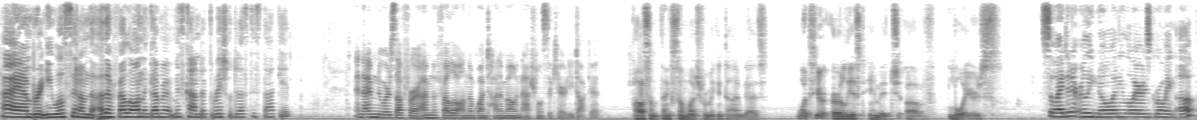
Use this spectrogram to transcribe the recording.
Hi, I'm Britney Wilson. I'm the other fellow on the Government Misconduct and Racial Justice docket. And I'm Noor Zafar. I'm the fellow on the Guantanamo National Security docket. Awesome. Thanks so much for making time, guys. What's your earliest image of lawyers? So I didn't really know any lawyers growing up.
